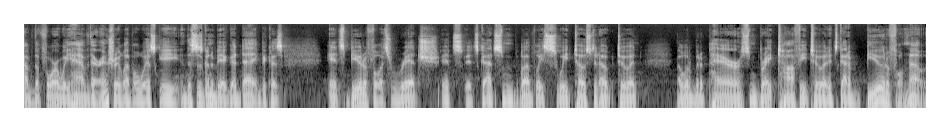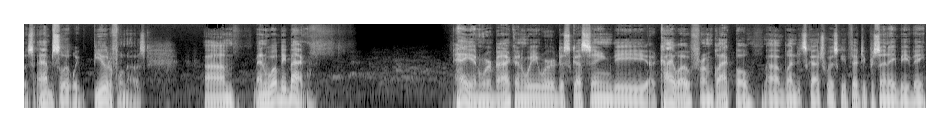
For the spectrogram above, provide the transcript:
of the four we have, their entry level whiskey, this is going to be a good day because it's beautiful. It's rich. It's it's got some lovely sweet toasted oak to it. A little bit of pear, some great toffee to it. It's got a beautiful nose, absolutely beautiful nose. Um, and we'll be back. Hey, and we're back, and we were discussing the uh, Kyloe from Black Bull, uh, blended Scotch whiskey, 50% ABV.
